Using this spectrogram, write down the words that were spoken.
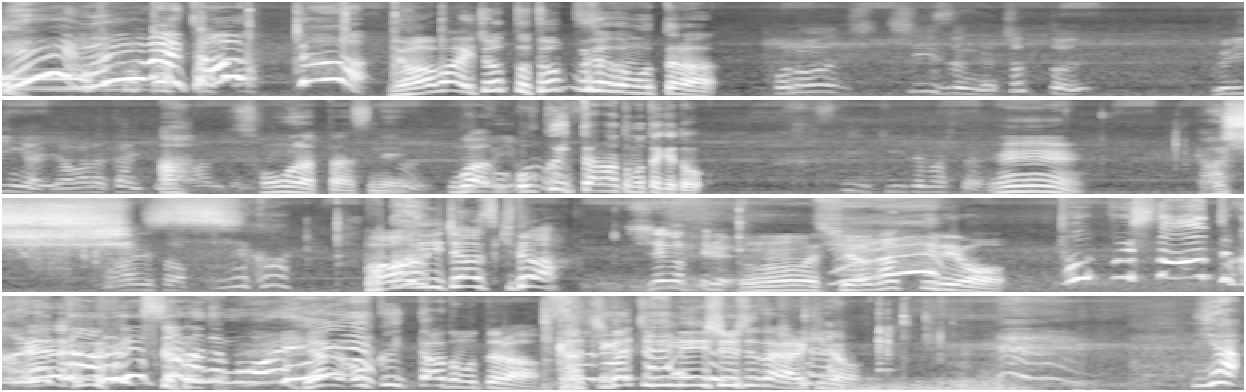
お、えー、うまいやばいちょっとトップしたと思ったら。このシーズンがちょっとグリーンが柔らかいっていうのがああるけど。そうだったんですね。うわ奥行ったなと思ったけど。スピン効いてましたよね。うん。よし。すごいバーディーチャンス来た。仕上がってる。うん仕上がってるよ。トップしたーとか言ったあれですからねもう。やべ奥行ったと思ったら。ガチガチに練習してたから昨日。いや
